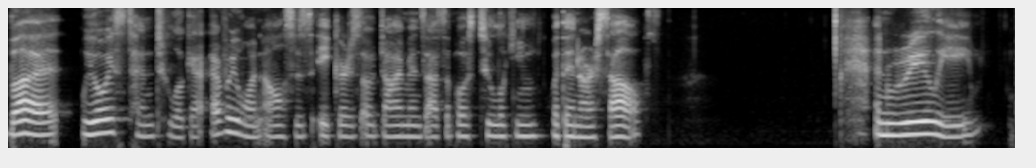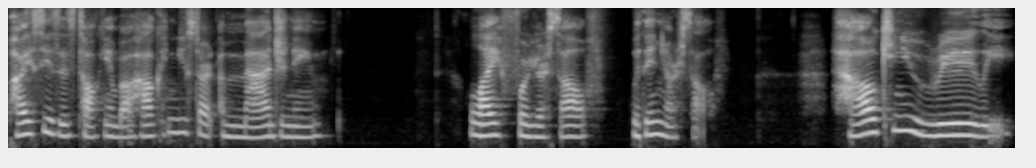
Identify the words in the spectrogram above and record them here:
But we always tend to look at everyone else's acres of diamonds as opposed to looking within ourselves. And really, Pisces is talking about how can you start imagining life for yourself within yourself? How can you really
